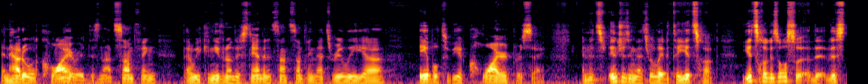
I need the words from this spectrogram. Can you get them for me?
and how to acquire it is not something that we can even understand, and it's not something that's really uh, able to be acquired per se. And it's interesting that's related to Yitzchak. Yitzchak is also this.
